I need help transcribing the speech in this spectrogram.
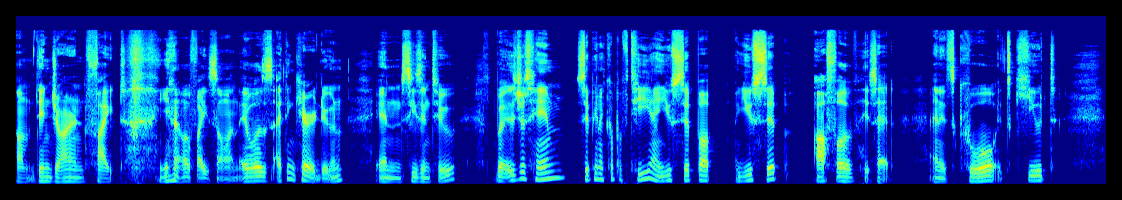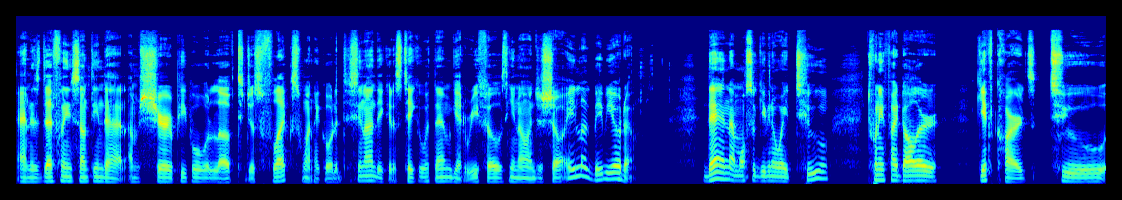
um Din Djarin fight, you know, fight someone. It was I think Cara Dune in season two, but it's just him sipping a cup of tea and you sip up you sip off of his head, and it's cool, it's cute, and it's definitely something that I'm sure people would love to just flex when they go to Disneyland. They could just take it with them, get refills, you know, and just show, hey, look, Baby Yoda. Then I'm also giving away two $25 gift cards to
